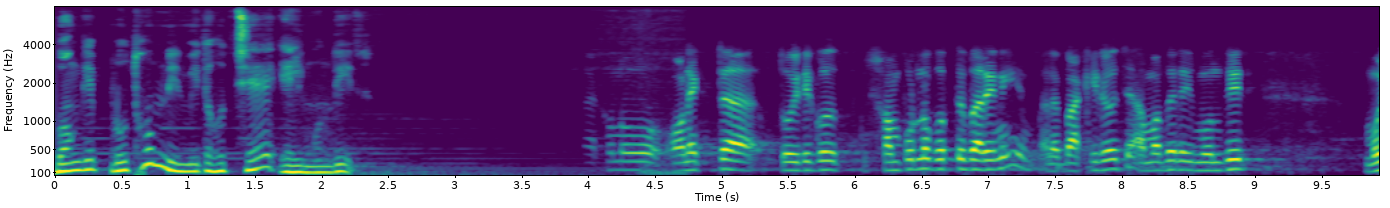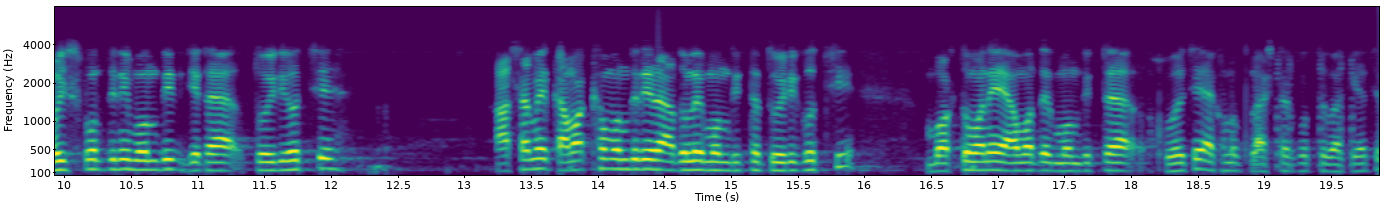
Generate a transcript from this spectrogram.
বঙ্গে প্রথম নির্মিত হচ্ছে এই মন্দির। এখনও অনেকটা তৈরি সম্পূর্ণ করতে পারেনি মানে বাকি রয়েছে। আমাদের এই মন্দির মহিষমর্দিনী মন্দির যেটা তৈরি হচ্ছে, আসামের কামাখ্যা মন্দিরের আদলে মন্দিরটা তৈরি করছি। বর্তমানে আমাদের মন্দিরটা হয়েছে, এখনও প্লাস্টার করতে বাকি আছে,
